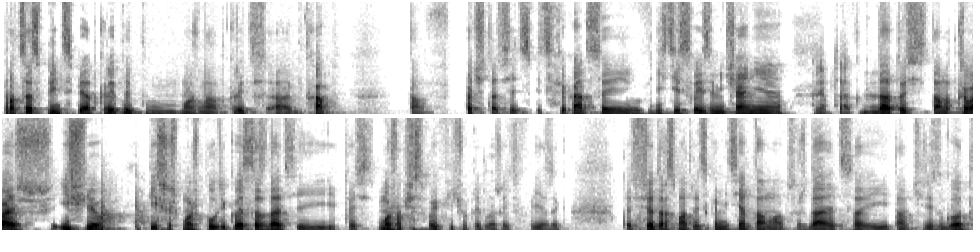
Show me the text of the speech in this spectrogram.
процесс, в принципе, открытый. Там можно открыть а, GitHub, там почитать все эти спецификации, внести свои замечания. Прям так? Да, то есть там открываешь issue, пишешь, можешь pull request создать, и, то есть можешь вообще свою фичу предложить в язык. То есть все это рассматривается комитетом, обсуждается, и там через год,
